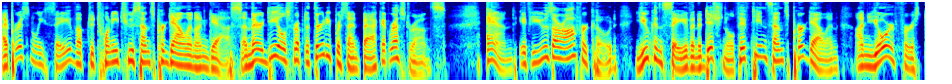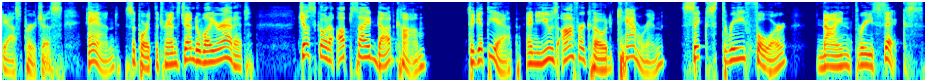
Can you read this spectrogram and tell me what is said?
I personally save up to 22 cents per gallon on gas, and there are deals for up to 30% back at restaurants. And if you use our offer code, you can save an additional 15 cents per gallon on your first gas purchase and support the Transgenda while you're at it. Just go to upside.com to get the app and use offer code Cameron 634 936.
